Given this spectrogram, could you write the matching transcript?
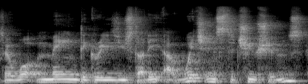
so what main degrees you study, at which institutions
